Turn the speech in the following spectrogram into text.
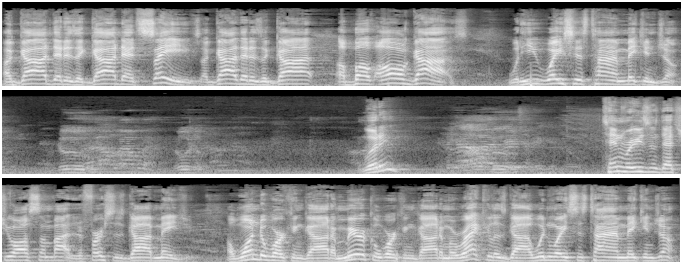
a God that is a God that saves, a God that is a God above all gods, would he waste his time making junk? Would he? Ten reasons that you are somebody. The first is God made you. A wonder working God, a miracle working God, a miraculous God wouldn't waste his time making junk.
